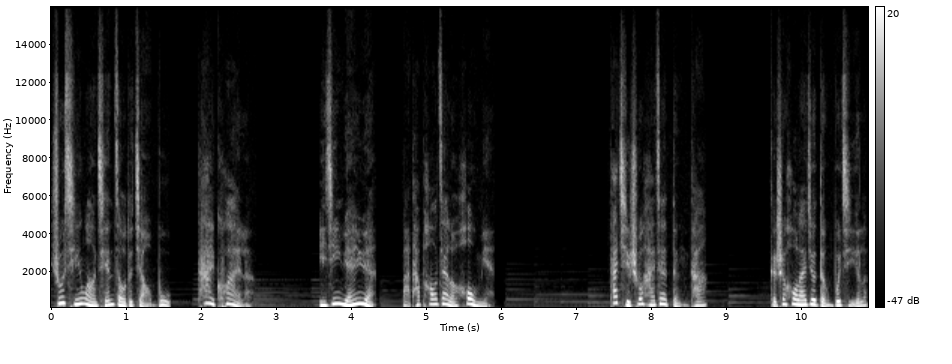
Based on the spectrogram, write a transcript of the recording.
朱晴往前走的脚步太快了，已经远远把他抛在了后面。他起初还在等他，可是后来就等不及了。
